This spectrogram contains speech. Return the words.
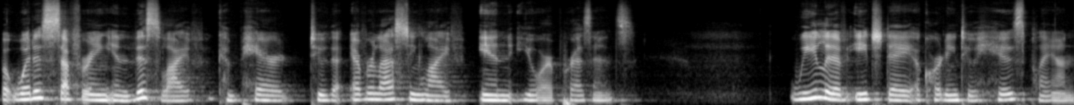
But what is suffering in this life compared to the everlasting life in your presence. We live each day according to His plan,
